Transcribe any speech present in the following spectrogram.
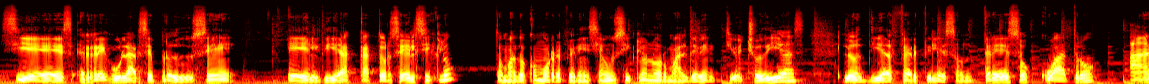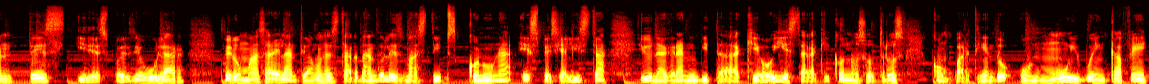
si es regular se produce el día 14 del ciclo, tomando como referencia un ciclo normal de 28 días, los días fértiles son 3 o 4 antes y después de ovular, pero más adelante vamos a estar dándoles más tips con una especialista y una gran invitada que hoy estará aquí con nosotros compartiendo un muy buen café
